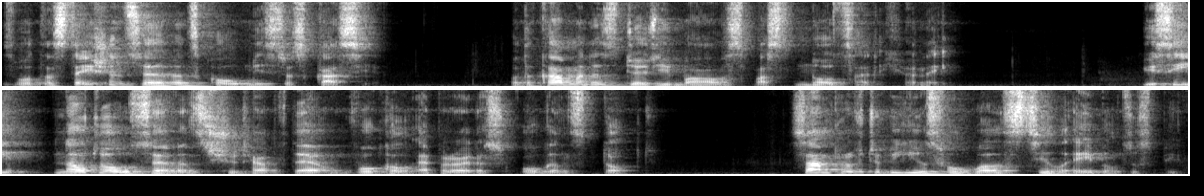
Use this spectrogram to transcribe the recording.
is what the station servants call Mistress Cassia, but the commoners' dirty mouths must not utter her name. You see, not all servants should have their vocal apparatus organs docked. Some prove to be useful while still able to speak.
